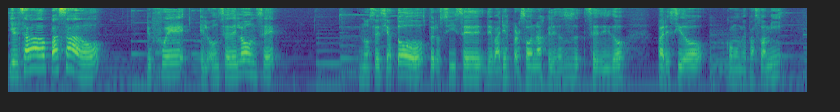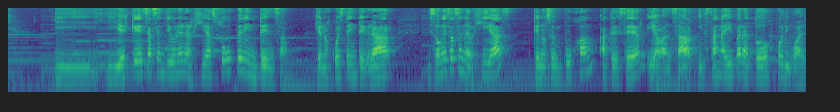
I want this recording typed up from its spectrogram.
Y el sábado pasado, que fue el 11 del 11, no sé si a todos, pero sí sé de varias personas que les ha sucedido parecido como me pasó a mí. Y, y es que se ha sentido una energía súper intensa que nos cuesta integrar, y son esas energías que nos empujan a crecer y avanzar y están ahí para todos por igual.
